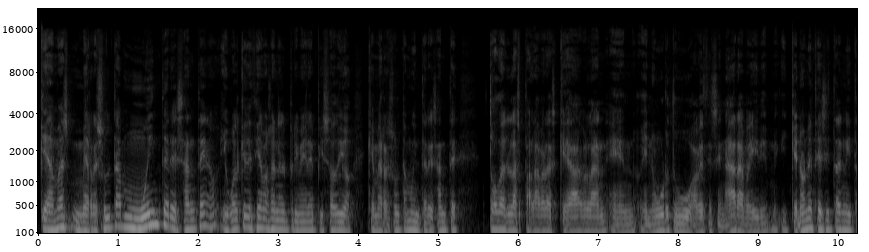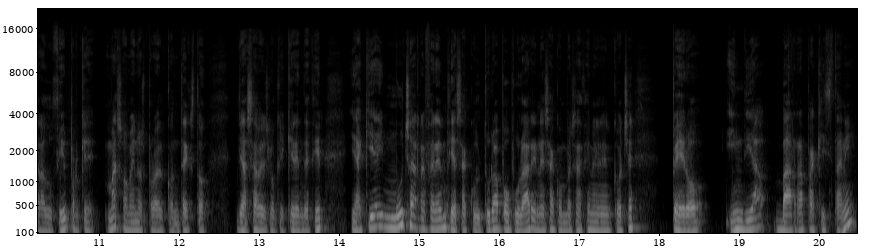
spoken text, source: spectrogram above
que además me resulta muy interesante, ¿no? Igual que decíamos en el primer episodio, que me resulta muy interesante todas las palabras que hablan en, en urdu a veces en árabe y, que no necesitas ni traducir porque más o menos por el contexto ya sabes lo que quieren decir. Y aquí hay muchas referencias a cultura popular en esa conversación en el coche, pero India barra pakistaní.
